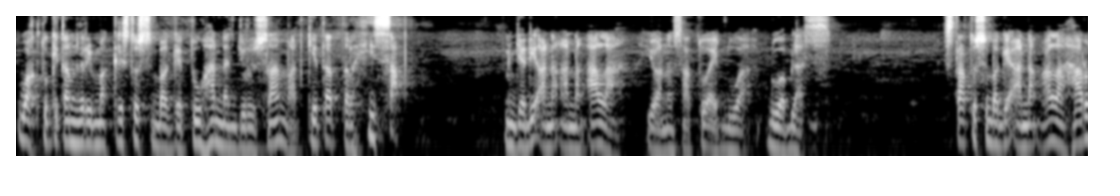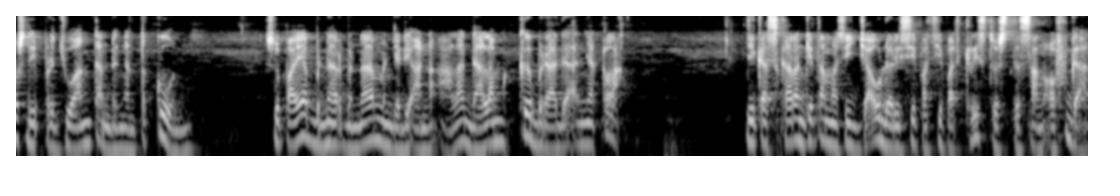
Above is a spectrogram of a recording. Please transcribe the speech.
Waktu kita menerima Kristus sebagai Tuhan dan Juru Selamat, kita terhisap menjadi anak-anak Allah. Yohanes 1 ayat 2, 12. Status sebagai anak Allah harus diperjuangkan dengan tekun supaya benar-benar menjadi anak Allah dalam keberadaannya kelak. Jika sekarang kita masih jauh dari sifat-sifat Kristus, the Son of God,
